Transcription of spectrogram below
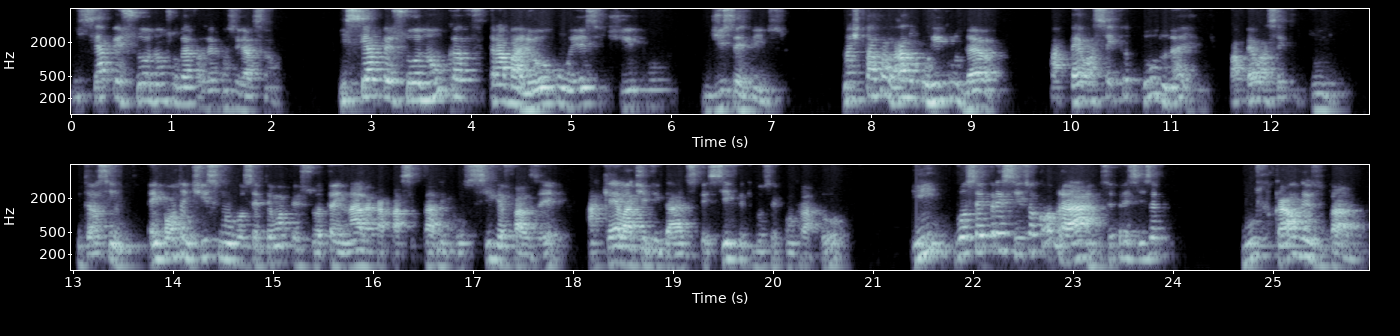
E se a pessoa não souber fazer conciliação? E se a pessoa nunca trabalhou com esse tipo de serviço? Mas estava lá no currículo dela. Papel aceita tudo, né? Papel aceita tudo. Então, assim, é importantíssimo você ter uma pessoa treinada, capacitada e consiga fazer aquela atividade específica que você contratou e você precisa cobrar, você precisa buscar o resultado,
